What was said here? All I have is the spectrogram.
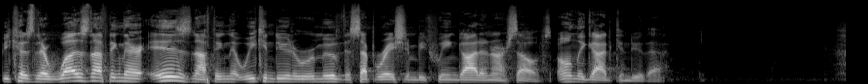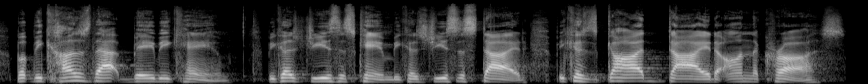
because there was nothing, there is nothing that we can do to remove the separation between God and ourselves. Only God can do that. But because that baby came, because Jesus came, because Jesus died, because God died on the cross,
